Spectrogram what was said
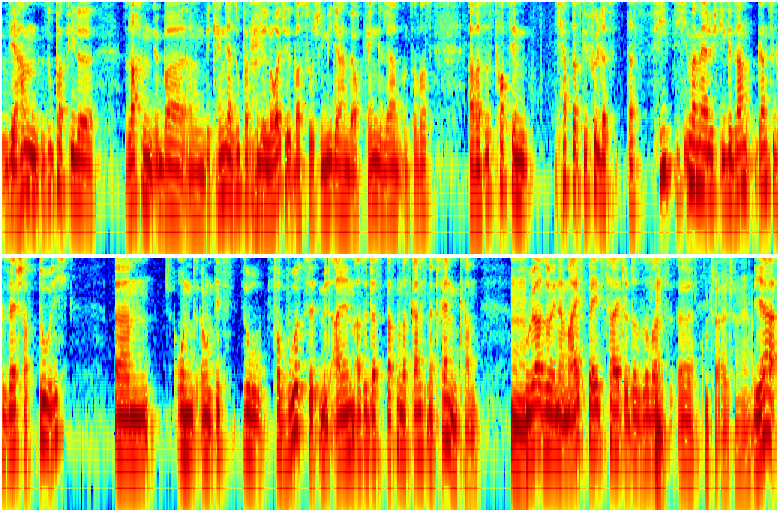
wir haben super viele Sachen über, ähm, wir kennen ja super viele Leute über Social Media, haben wir auch kennengelernt und sowas. Aber es ist trotzdem, ich habe das Gefühl, dass das zieht sich immer mehr durch die ganze Gesellschaft durch. Ähm, und, und ist so verwurzelt mit allem, also dass, dass man das gar nicht mehr trennen kann. Mhm. Früher so in der MySpace-Zeit oder sowas. Hm, äh, gute Alter, ja. Ja,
